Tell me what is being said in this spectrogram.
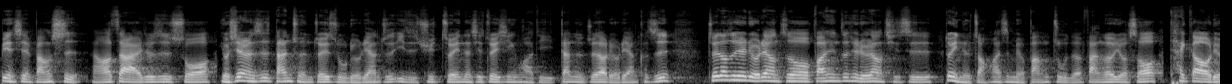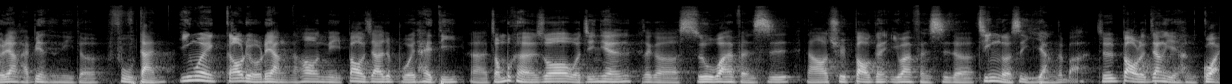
变现方式，然后再来就是说，有些人是单纯追逐流量，就是一直去追那些最新话题，单纯追到流量，可是追到这些流量之后，发现这些流量其实对你的转换是没有帮助的，反而有时候太高的流量还变成你的负担，因为高流量，然后你报价就不会太低，呃，总不可能说我今天这个十五万粉丝，然后去报跟一万粉丝的金额是一样的吧？就是报了这样也很怪。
